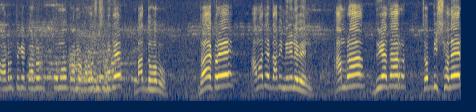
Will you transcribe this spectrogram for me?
কঠোর থেকে কঠোরতম কর্ম কর্মসূচি দিতে বাধ্য হব। দয়া করে আমাদের দাবি মেনে নেবেন। আমরা দুই হাজার চব্বিশ সালের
